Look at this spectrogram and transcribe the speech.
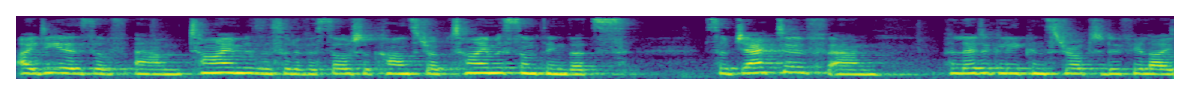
ideas of um, time as a sort of a social construct. Time is something that's subjective, um, politically constructed, if you like,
